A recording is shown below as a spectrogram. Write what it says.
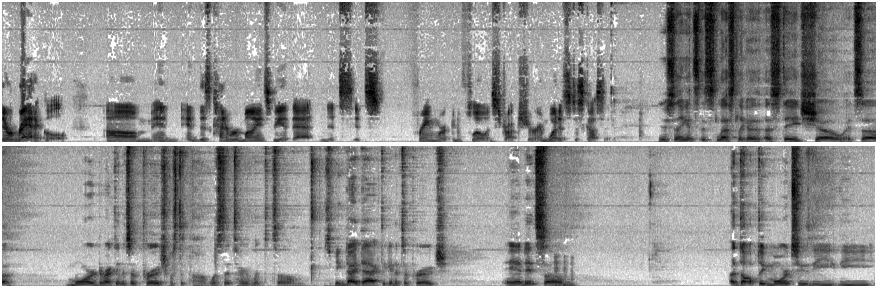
they were radical, um, and and this kind of reminds me of that and its its framework and flow and structure and what it's discussing. You're saying it's it's less like a, a stage show. It's uh, more direct in its approach. What's the oh, what's that term? It's um it's being didactic in its approach, and it's um adopting more to the the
